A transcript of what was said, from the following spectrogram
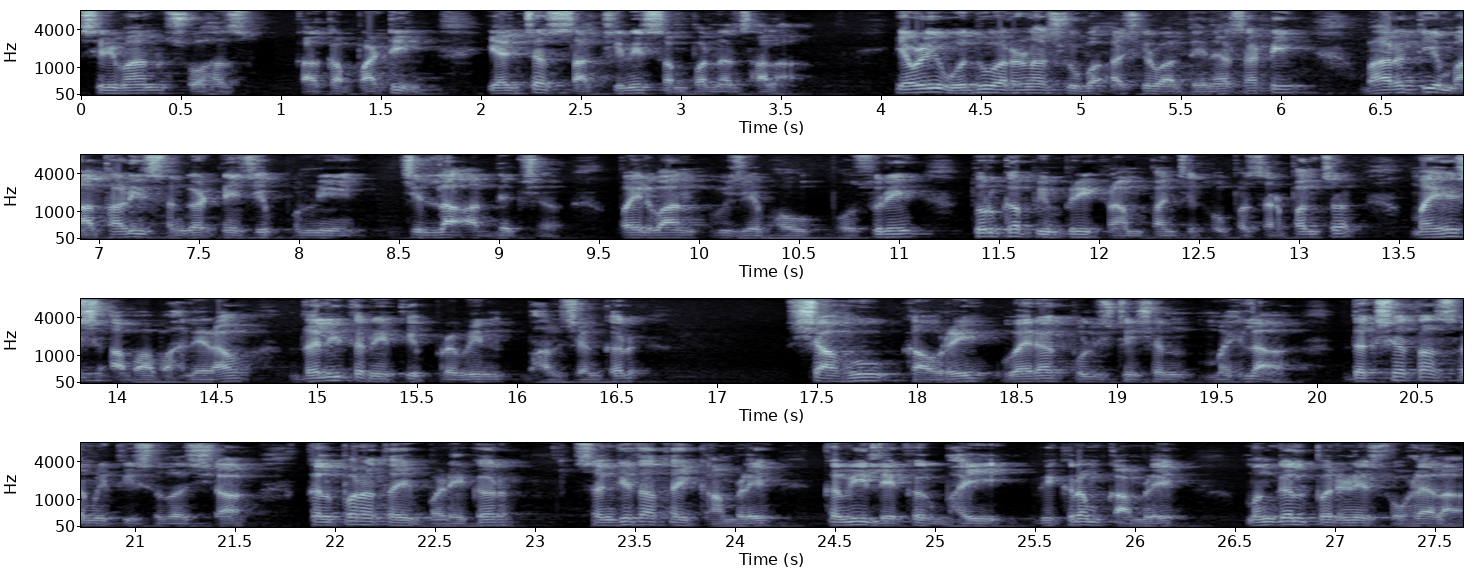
श्रीमान सुहास काका पाटील यांच्या साक्षीने संपन्न झाला. यावेळी वधूवरांना शुभ आशीर्वाद देण्यासाठी भारतीय माथाडी संघटनेचे पुणे जिल्हा अध्यक्ष पैलवान विजयभाऊ भोसुरे तुर्क पिंपरी ग्रामपंचायत उपसरपंच महेश आबा भालेराव दलित नेते प्रवीण भालशंकर शाहू कावरे वैराग पोलीस स्टेशन महिला दक्षता समिती सदस्या कल्पनाताई बडेकर संगीताताई कांबळे कवी लेखक भाई विक्रम कांबळे मंगल परिणय सोहळ्याला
